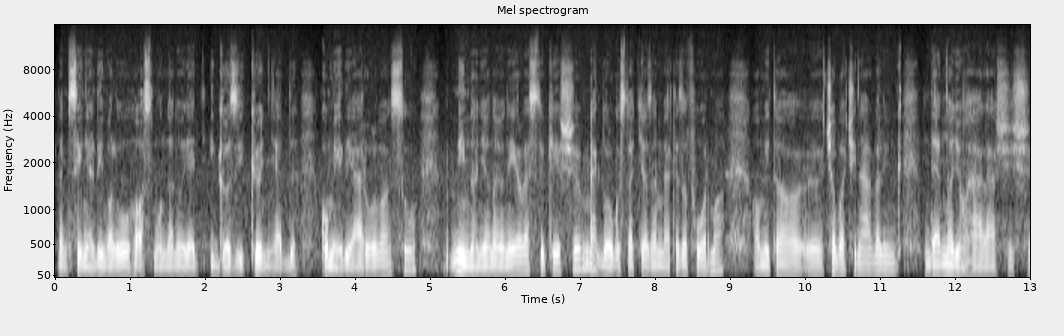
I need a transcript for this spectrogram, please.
nem szényeldi való azt mondani, hogy egy igazi, könnyed komédiáról van szó. Mindannyian nagyon élveztük, és megdolgoztatja az embert ez a forma, amit a Csaba csinál velünk, de nagyon hálás, és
